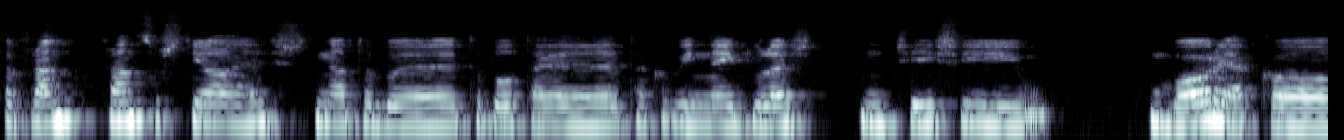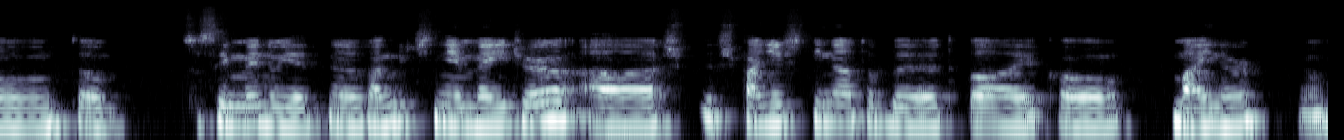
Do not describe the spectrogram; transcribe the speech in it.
ta fran, francouzština to, by, to byl tak, takový nejdůležitější úbor, jako to, co se jmenuje v angličtině major a španělština to, by, to byla jako minor. No.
